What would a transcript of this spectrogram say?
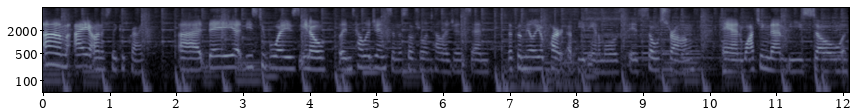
Um, I honestly could cry. Uh, they, these two boys, you know, the intelligence and the social intelligence and the familial part of these animals is so strong. And watching them be so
